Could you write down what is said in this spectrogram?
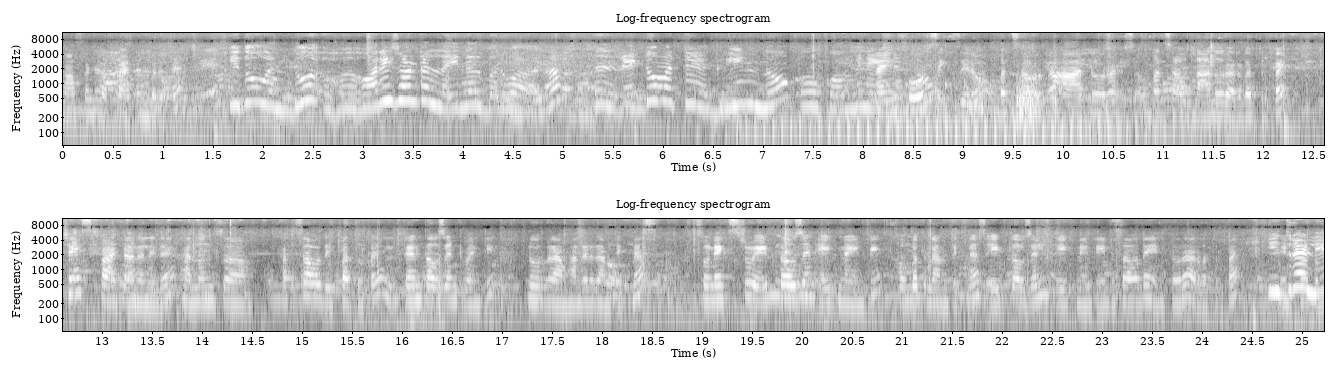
ಹಾಫ್ ಆ್ಯಂಡ್ ಹಾಫ್ ಪ್ಯಾಟರ್ನ್ ಬರುತ್ತೆ. ಇದು ಒಂದು ಹಾರಿಸಾಂಟಲ್ ಲೈನಲ್ಲಿ ಬರುವಾಗ ರೆಡ್ ಮತ್ತೆ green nine combination four six zero ಒಂಬತ್ತು ಸಾವಿರದ ಆರುನೂರ ಒಂಬತ್ತು ಸಾವಿರದ ನಾನ್ನೂರ ಅರವತ್ತು ರೂಪಾಯಿ. ಚೆಕ್ಸ್ ಪ್ಯಾಟರ್ನಲ್ಲಿದೆ ಹನ್ನೊಂದು ಸ ಹತ್ತು ಸಾವಿರದ ಇಪ್ಪತ್ತು ರೂಪಾಯಿ ಟೆನ್ ತೌಸಂಡ್ ಟ್ವೆಂಟಿ ನೂರು gram hundred gram thickness so next eight thousand eight ninety ತೊಂಬತ್ತು gram thickness eight thousand eight ninety ಎಂಟು ಸಾವಿರದ ಎಂಟುನೂರ ಅರವತ್ತು ರೂಪಾಯಿ. ಇದರಲ್ಲಿ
